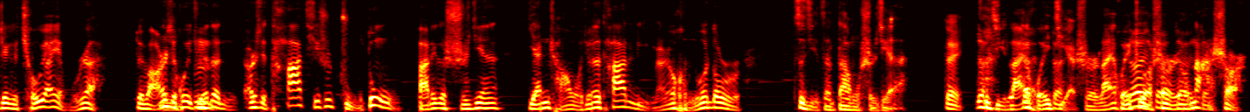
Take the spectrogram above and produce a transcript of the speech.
这个球员也不认，对吧？而且会觉得，而且他其实主动把这个时间延长，我觉得他里面有很多都是自己在耽误时间，对，自己来回解释，来回这事儿又那事儿，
